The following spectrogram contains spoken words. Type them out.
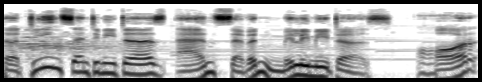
13 centimeters and 7 millimeters or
